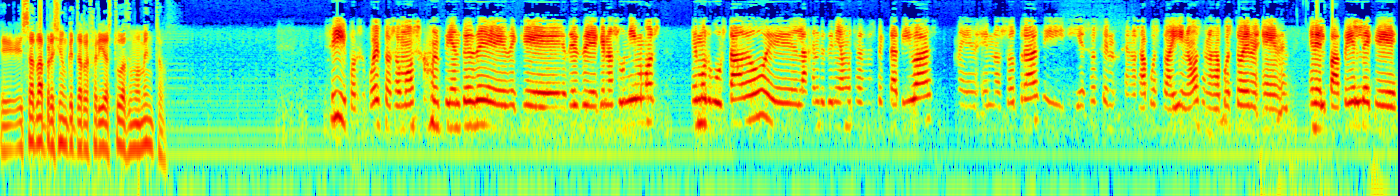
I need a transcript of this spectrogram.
eh, ¿esa es la presión que te referías tú hace un momento? Sí, por supuesto, somos conscientes de, de que desde que nos unimos hemos gustado, eh, la gente tenía muchas expectativas en, nosotras y, eso se, nos ha puesto ahí, ¿no? Se nos ha puesto en, en, el papel de que,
